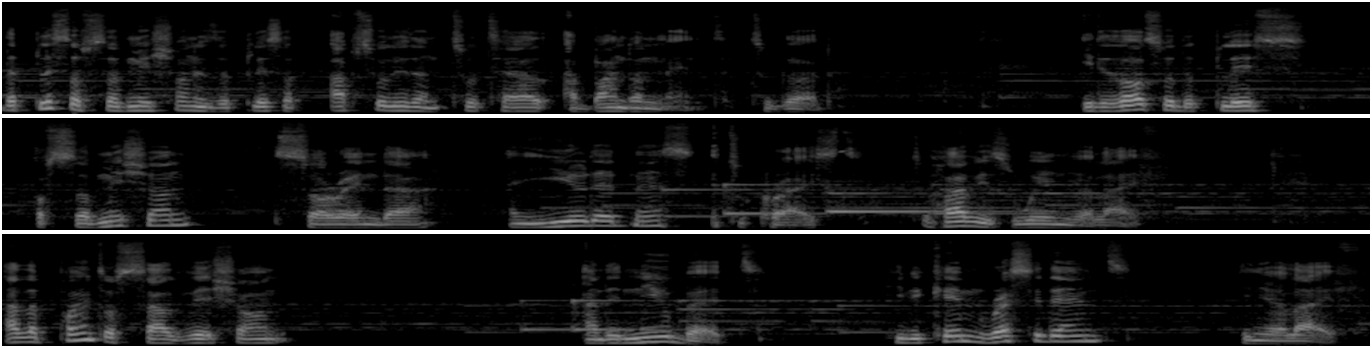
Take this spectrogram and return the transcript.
The place of submission is the place of absolute and total abandonment to God. It is also the place of submission, surrender, and yieldedness to Christ to have His way in your life. At the point of salvation, and a new birth. He became resident in your life,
